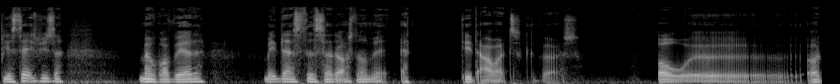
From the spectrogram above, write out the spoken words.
bliver statsminister. Man må godt være det. Men et eller andet sted, så er det også noget med, at det er et arbejde, der skal gøres. Og, øh, og,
